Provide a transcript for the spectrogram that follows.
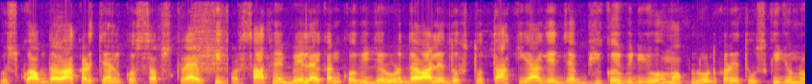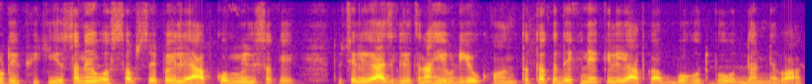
उसको आप दबाकर चैनल को सब्सक्राइब कीजिए और साथ में बेलाइकन को भी ज़रूर दबा लें दोस्तों, ताकि आगे जब भी कोई वीडियो हम अपलोड करें तो उसकी जो नोटिफिकेशन है, वो सबसे पहले आपको मिल सके। तो चलिए, आज के लिए इतना ही। वीडियो को अंत तक देखने के लिए आपका बहुत बहुत धन्यवाद।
